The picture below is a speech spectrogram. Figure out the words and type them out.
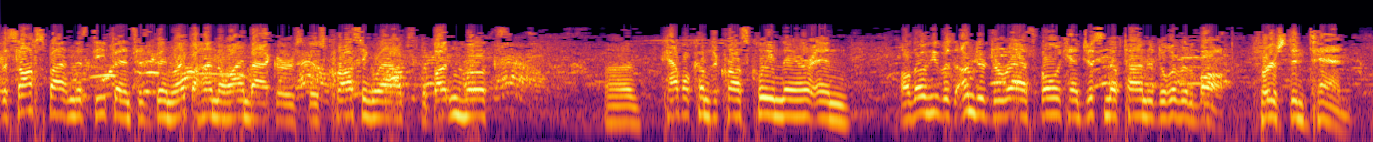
the soft spot in this defense has been right behind the linebackers, those crossing routes, the button hooks. Uh, Capel comes across clean there, and although he was under duress, Bullock had just enough time to deliver the ball. First and 10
